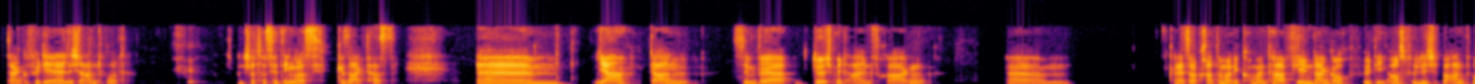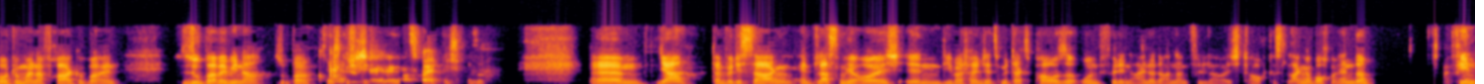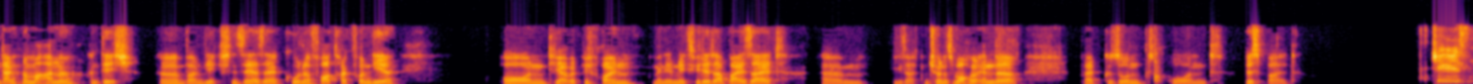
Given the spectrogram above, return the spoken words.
Danke für die ehrliche Antwort. Anstatt dass du jetzt irgendwas gesagt hast. Ähm, ja, dann sind wir durch mit allen Fragen. Ähm, kann jetzt auch gerade nochmal die Kommentar. Vielen Dank auch für die ausführliche Beantwortung meiner Frage. War ein super Webinar, super groß Dankeschön, geschrieben. das freut mich. Also, ähm, ja, dann würde ich sagen, entlassen wir euch in die wahrscheinlich jetzt Mittagspause und für den einen oder anderen vielleicht auch das lange Wochenende. Vielen Dank nochmal, Anne, an dich. Äh, war wirklich ein sehr, sehr cooler Vortrag von dir. Und ja, würde mich freuen, wenn ihr demnächst wieder dabei seid. Ähm, wie gesagt, ein schönes Wochenende. Bleibt gesund und bis bald. Tschüss.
